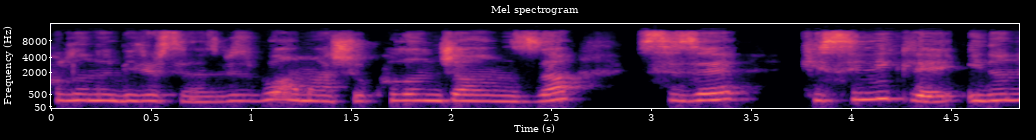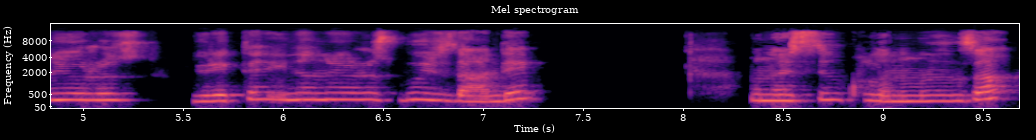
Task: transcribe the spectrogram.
kullanabilirsiniz. Biz bu amaçla kullanacağınıza size kesinlikle inanıyoruz, yürekten inanıyoruz. Bu yüzden de bunları sizin kullanımınıza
